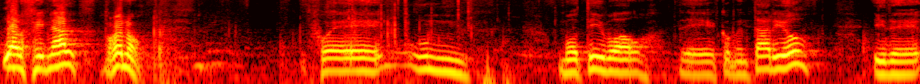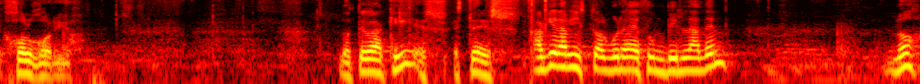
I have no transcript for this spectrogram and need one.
y al final, bueno, fue un motivo de comentario y de holgorio. Lo tengo aquí. Es, este es, ¿Alguien ha visto alguna vez un Bin Laden? ¿No?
